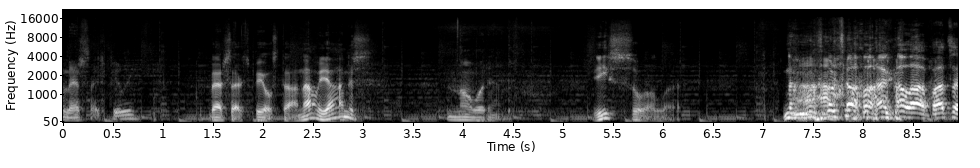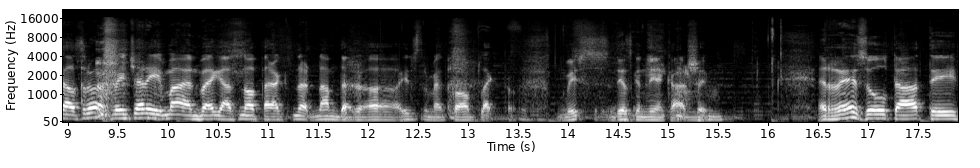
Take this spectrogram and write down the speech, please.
Vērsais pilī. Vērsēks pilsētā nav Jānis. Nav variantu. Izsolē. Nu, tur tālāk galā pacēls rokas. Viņš arī mājā beigās nopērk namdaru uh, instrumentu komplektu. Viss diezgan vienkārši. Rezultāti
